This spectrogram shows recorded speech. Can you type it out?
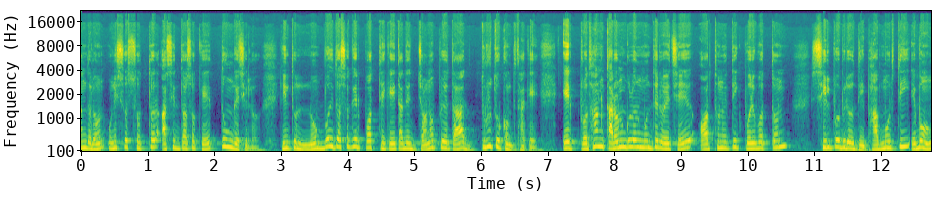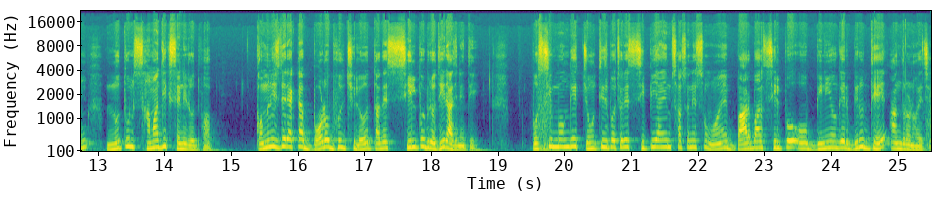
আন্দোলন উনিশশো সত্তর আশির দশকে তুঙ্গে ছিল, কিন্তু নব্বই দশকের পর থেকে তাদের জনপ্রিয়তা দ্রুত কমতে থাকে। এর প্রধান কারণগুলোর মধ্যে রয়েছে অর্থনৈতিক পরিবর্তন, শিল্পবিরোধী ভাবমূর্তি এবং নতুন সামাজিক শ্রেণির উদ্ভব। কমিউনিস্টদের একটা বড় ভুল ছিল তাদের শিল্পবিরোধী রাজনীতি। পশ্চিমবঙ্গে চৌত্রিশ বছরের সিপিআইএম শাসনের সময় বারবার শিল্প ও বিনিয়োগের বিরুদ্ধে আন্দোলন হয়েছে।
